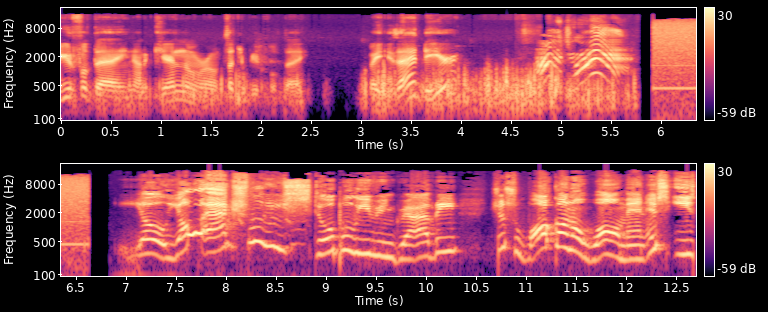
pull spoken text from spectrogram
Beautiful day. Not a care in the world. Such a beautiful day. Wait, is that a deer? I'm a giraffe. Yo, y'all actually still believe in gravity? Just walk on a wall, man. It's easy.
